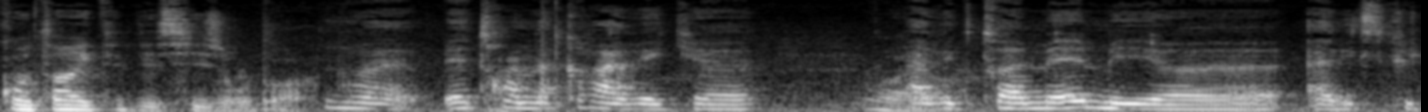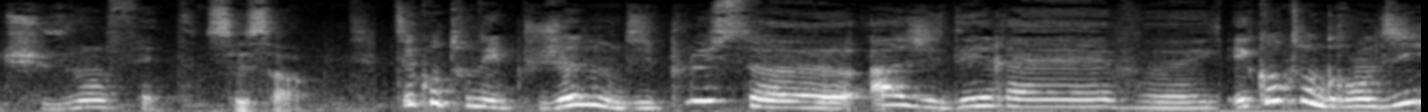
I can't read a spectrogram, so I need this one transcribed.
content avec tes décisions, quoi. Ouais, être en accord avec, euh, Voilà. avec toi-même et euh, avec ce que tu veux en fait. C'est ça. Tu sais, quand on est plus jeune, on dit plus euh, Ah, j'ai des rêves. Et quand on grandit,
